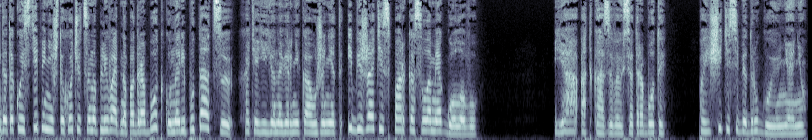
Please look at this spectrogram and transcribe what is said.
До такой степени, что хочется наплевать на подработку, на репутацию, хотя ее наверняка уже нет, и бежать из парка, сломя голову. Я отказываюсь от работы. Поищите себе другую няню.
